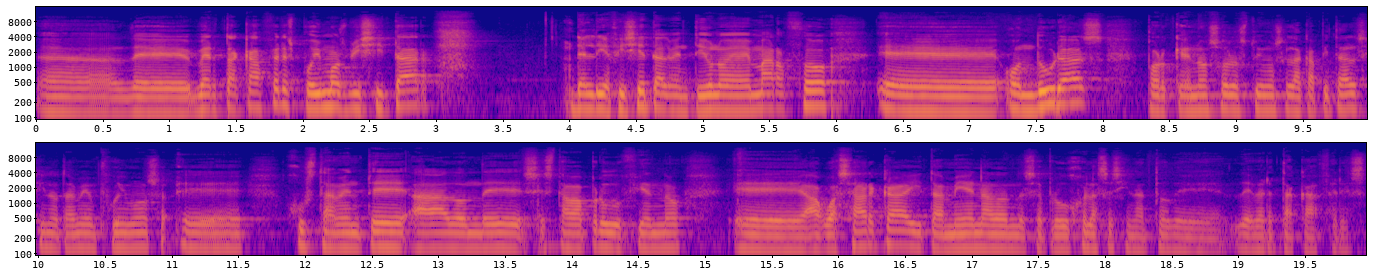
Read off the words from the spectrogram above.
de Berta Cáceres, pudimos visitar del 17 al 21 de marzo Honduras, porque no solo estuvimos en la capital, sino también fuimos eh, justamente a donde se estaba produciendo eh, Aguasarca y también a donde se produjo el asesinato de, Berta Cáceres.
